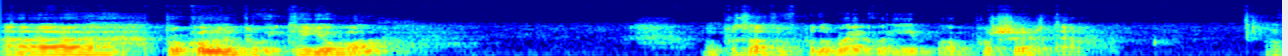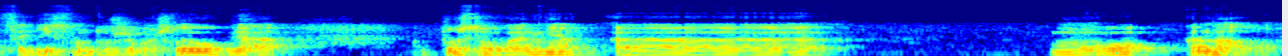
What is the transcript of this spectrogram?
Е, Прокоментуйте його, поставте вподобайку і поширте. Це дійсно дуже важливо для просування е, мого каналу.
